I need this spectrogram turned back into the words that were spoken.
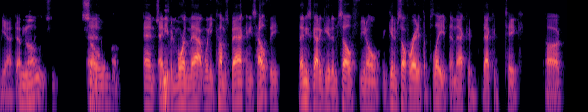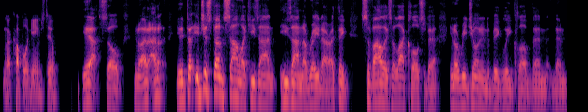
Yeah, definitely. You know, so and uh, and, so and even more than that, when he comes back and he's healthy, then he's got to get himself, you know, get himself right at the plate, and that could that could take uh, a couple of games too. Yeah, so you know, I, I don't. It, it just doesn't sound like he's on he's on the radar. I think Civale's a lot closer to you know rejoining the big league club than than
